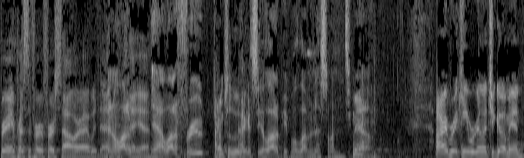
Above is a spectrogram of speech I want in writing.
Very impressive for a first hour. I would I And a would lot of say, yeah. yeah, a lot of fruit. Absolutely. I could see a lot of people loving this one. It's great. Yeah. All right, Ricky, we're gonna let you go, man.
